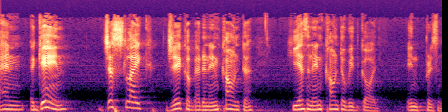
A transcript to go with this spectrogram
And again, just like Jacob had an encounter, he has an encounter with God in prison.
